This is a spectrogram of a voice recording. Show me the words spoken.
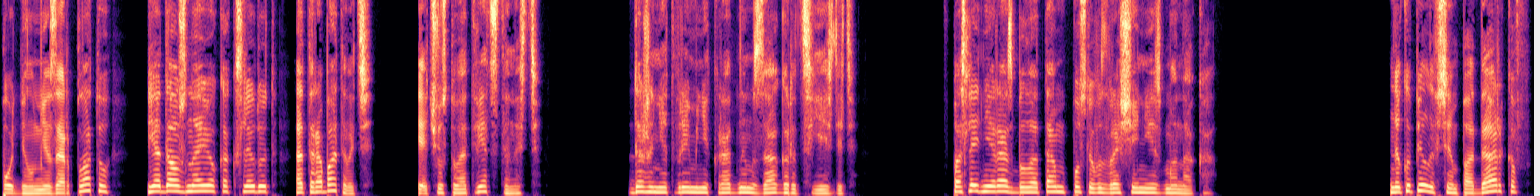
поднял мне зарплату, я должна ее как следует отрабатывать. Я чувствую ответственность. Даже нет времени к родным за город съездить. В последний раз была там после возвращения из Монако. Накупила всем подарков,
